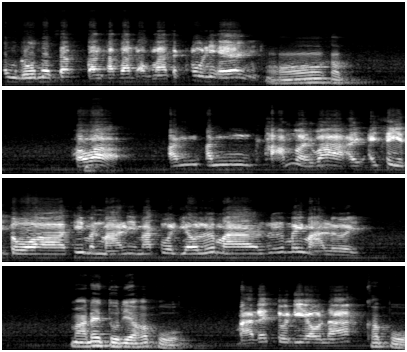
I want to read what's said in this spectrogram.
ต้องดูมาสักตอนขับวันออกมาสักครู่นี้เอง อ๋อครับ เพราะว่า อันอันถามหน่อยว่า ไอไอสี่ตัวที่มันมานี่มาตัวเดียวหรือมาหรือไม่มาเลย มาได้ตัวเดียวครับปู่ มาได้ตัวเดียวนะครับปู่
